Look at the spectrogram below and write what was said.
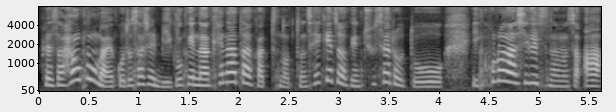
그래서 한국 말고도 사실 미국이나 캐나다 같은 어떤 세계적인 추세로도 이 코로나 시기를 지나면서 아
